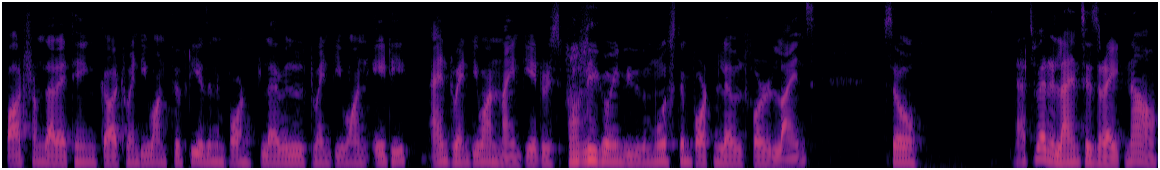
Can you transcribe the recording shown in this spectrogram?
apart from that i think uh, 2150 is an important level 2180 and 2198 is probably going to be the most important level for reliance so that's where Reliance is right now.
